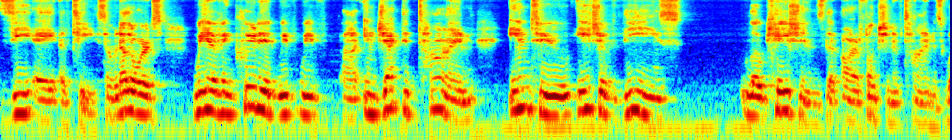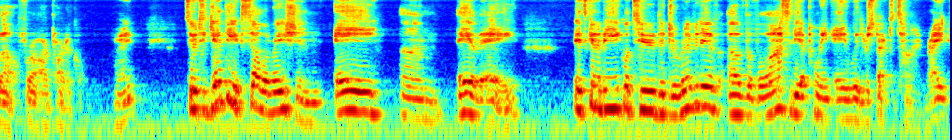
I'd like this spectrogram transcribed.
ZA of t. So in other words, we have included, we've, we've uh, injected time into each of these locations that are a function of time as well for our particle, right? So to get the acceleration a um, a of a, it's going to be equal to the derivative of the velocity at point A with respect to time, right?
